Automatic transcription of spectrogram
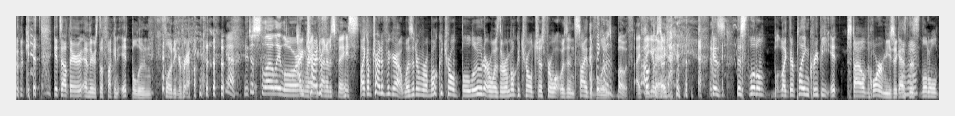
who gets gets out there and there's the fucking it balloon floating around. Yeah. Just slowly lowering right in front f- of his face. like I'm trying to figure out was it a remote control balloon or was the remote control just for what was inside the balloon? I think it was both. I think it was. because this little like they're playing creepy it style horror music as Mm-hmm. this little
